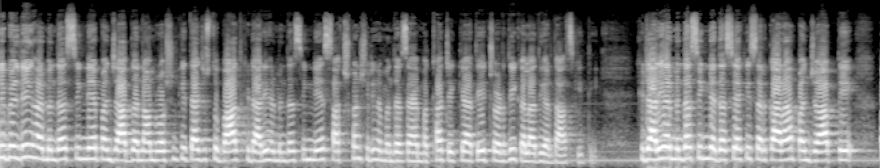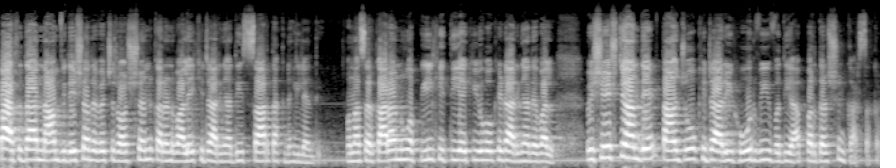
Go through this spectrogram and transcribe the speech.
ਬਾਡੀ ਬਿਲਡਿੰਗ ਹਰਮਿੰਦਰ ਸਿੰਘ ਨੇ ਪੰਜਾਬ ਦਾ ਨਾਮ ਰੋਸ਼ਨ ਕੀਤਾ ਜਿਸ ਤੋਂ ਬਾਅਦ ਖਿਡਾਰੀ ਹਰਮਿੰਦਰ ਸਿੰਘ ਨੇ ਸੱਚਖੰਡ ਸ੍ਰੀ ਹਰਮਿੰਦਰ ਸਾਹਿਬ ਮੱਥਾ ਟੇਕਿਆ ਤੇ ਚੜ੍ਹਦੀ ਕਲਾ ਦੀ ਅਰਦਾਸ ਕੀਤੀ। ਖਿਡਾਰੀ ਹਰਮਿੰਦਰ ਸਿੰਘ ਨੇ ਦੱਸਿਆ ਕਿ ਸਰਕਾਰਾਂ ਪੰਜਾਬ ਤੇ ਭਾਰਤ ਦਾ ਨਾਮ ਵਿਦੇਸ਼ਾਂ ਦੇ ਵਿੱਚ ਰੋਸ਼ਨ ਕਰਨ ਵਾਲੇ ਖਿਡਾਰੀਆਂ ਦੀ ਸਾਰ ਤੱਕ ਨਹੀਂ ਲੈਂਦੀ। ਉਹਨਾਂ ਸਰਕਾਰਾਂ ਨੂੰ ਅਪੀਲ ਕੀਤੀ ਹੈ ਕਿ ਉਹ ਖਿਡਾਰੀਆਂ ਦੇ ਵੱਲ ਵਿਸ਼ੇਸ਼ ਧਿਆਨ ਦੇਣ ਤਾਂ ਜੋ ਖਿਡਾਰੀ ਹੋਰ ਵੀ ਵਧੀਆ ਪ੍ਰਦਰਸ਼ਨ ਕਰ ਸਕਣ।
